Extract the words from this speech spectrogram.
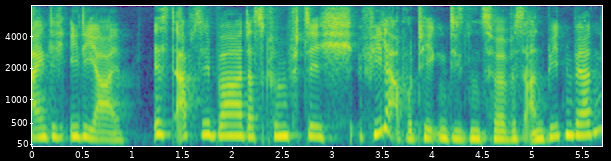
eigentlich ideal. Ist absehbar, dass künftig viele Apotheken diesen Service anbieten werden?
